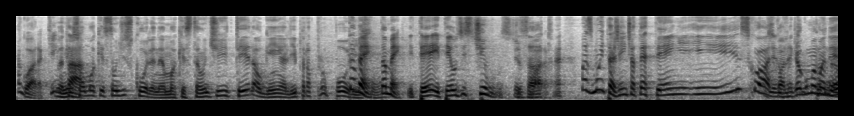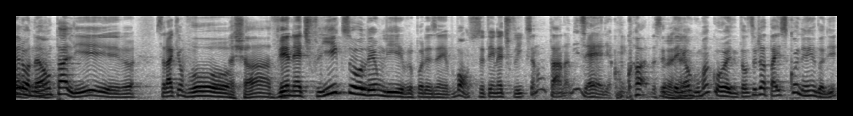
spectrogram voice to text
Agora, quem Não é tá... só uma questão de escolha, né? É uma questão de ter alguém ali para propor também, isso. Né? Também, e ter, e ter os estímulos de Exato. fora. Né? Mas muita gente até tem e, escolhe. escolhe de alguma maneira não, ou não, é. tá ali. Será que eu vou é ver Netflix ou ler um livro, por exemplo? Bom, se você tem Netflix, você não tá na miséria, concorda? Você tem alguma coisa. Então você já está escolhendo ali.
